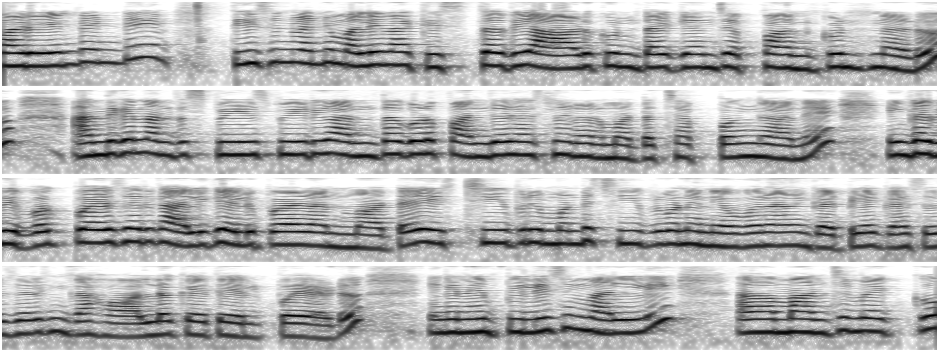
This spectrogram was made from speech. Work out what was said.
వాడు ఏంటంటే తీసిన వెంటనే మళ్ళీ నాకు ఇస్తుంది ఆడుకుంటాకి అని చెప్పి అనుకుంటున్నాడు. అందుకని అంత స్పీడ్ స్పీడ్గా అంతా కూడా పనిచేసేస్తున్నాడు అనమాట చెప్పంగానే. ఇంకా అది ఇవ్వకపోయేసరికి అలిగి వెళ్ళిపోయాడు అనమాట చీపురు ఇమ్మంటే చీపురు కూడా నేను ఇవ్వనని గట్టిగా గసేసరికి ఇంకా హాల్లోకి అయితే వెళ్ళిపోయాడు. ఇంకా నేను పిలిచి మళ్ళీ మంచం ఎక్కువ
